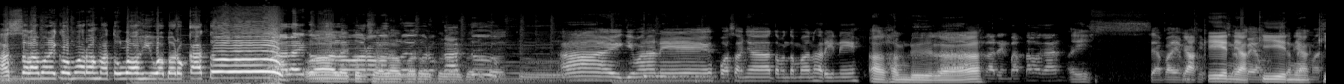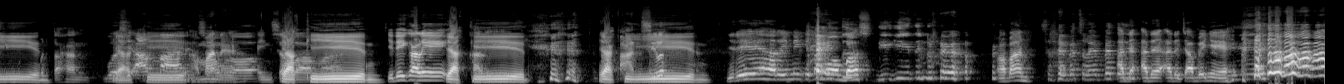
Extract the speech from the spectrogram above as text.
Assalamualaikum warahmatullahi wabarakatuh. Waalaikumsalam warahmatullahi wabarakatuh. Hai, gimana nih puasanya teman-teman hari ini? Alhamdulillah. Gak ada yang batal kan? Eh, siapa yang Yakin, masih, siapa yang- yakin, siapa yang masih yakin. bertahan? Sih Yakin. aman, insya Aman ya, insya Allah aman. Yakin. Jadi kali Yakin. Sih lo? Yakin. Jadi hari ini kita mau Itu bahas gigi itu dulu ya. Apaan? Selebet selebet. Ada ada ada cabenya ya.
